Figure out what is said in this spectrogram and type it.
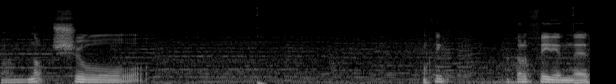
I'm not sure. I think I've got a feeling there's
